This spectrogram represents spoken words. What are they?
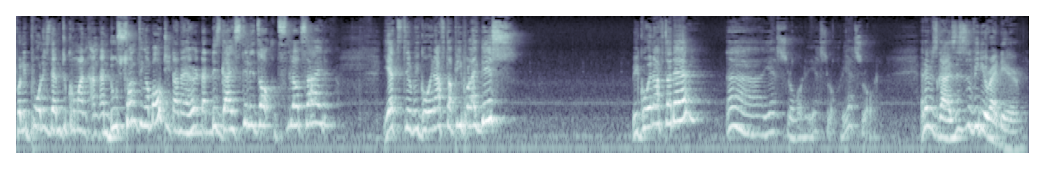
for the police them to come and, and, and do something about it. And I heard that this guy still is out, still outside. Yet still we going after people like this. We going after them. Ah, yes, Lord. Yes, Lord. Yes, Lord. Anyways, guys, this is a video right there.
